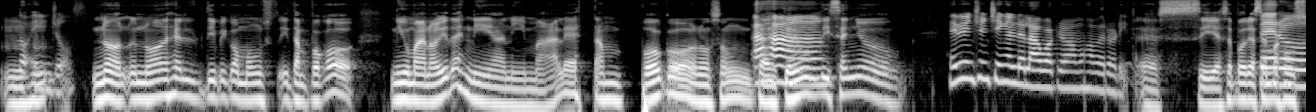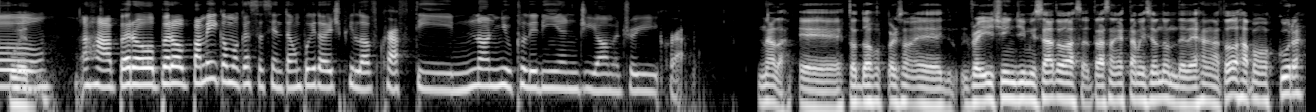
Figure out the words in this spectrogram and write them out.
los Ujú. angels. No, no- es el típico monstruo. Y tampoco ni humanoides ni animales tampoco no son. o sea, Ajá. tienen un diseño. Maybe un chinchín el del agua que vamos a ver ahorita. eh, sí, ese podría ser más un Pero, squid. ajá, pero, pero para mí como que se siente un poquito H.P. Lovecrafty, non-Euclidean geometry crap. Nada, eh, estos dos personas, eh, Rei, Shinji y Misato hace- trazan esta misión donde dejan a todo Japón oscura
